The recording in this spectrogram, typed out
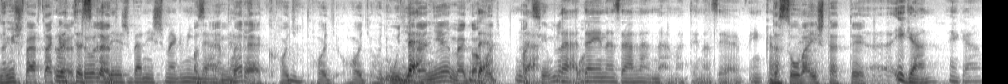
Nem is várták el tőled? is, meg minden. Az emberek? Hogy, hogy, hogy, hogy úgy de, jelenjél meg, de, ahogy de, a címlapon? De, de én ezzel nem, hát én azért inkább... De szóvá is tették? Igen, igen.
